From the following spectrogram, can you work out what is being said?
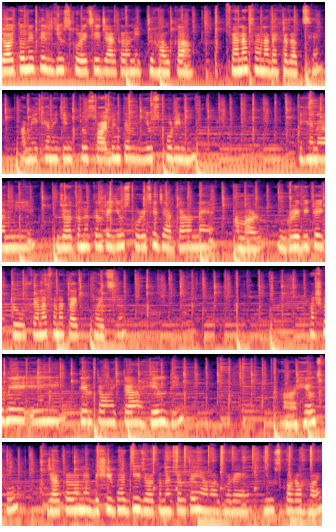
জয়তনের তেল ইউজ করেছি, যার কারণে একটু হালকা ফেনা ফেনা দেখা যাচ্ছে। আমি এখানে কিন্তু সয়াবিন তেল ইউজ করিনি। এখানে আমি জয়তনের তেলটা ইউজ করেছি, যার কারণে আমার গ্রেভিটা একটু ফেনা ফেনা টাইপ হয়েছে। আসলে এই তেলটা অনেকটা হেলদি হেলথফুল যার কারণে বেশিরভাগই জয়তনের তেলটাই আমার ঘরে ইউজ করা হয়।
